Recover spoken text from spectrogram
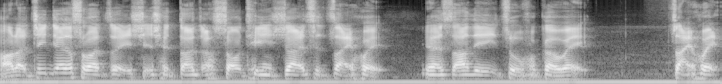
好了，今天就说到这里，谢谢大家收听，下一次再会，愿上帝祝福各位，再会。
